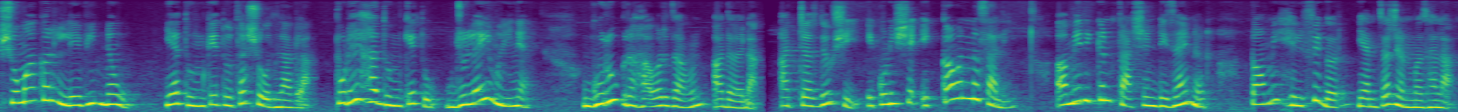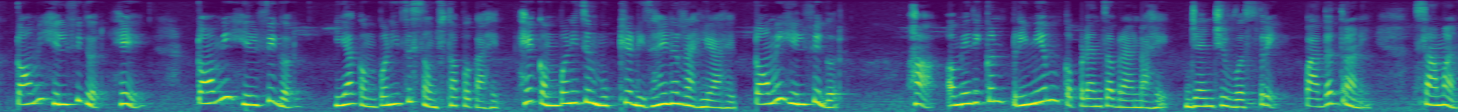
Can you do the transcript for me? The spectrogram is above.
शुमाकर लेव्ही नऊ या धूमकेतूचा शोध लागला. पुढे हा धूमकेतू जुलै महिन्यात गुरु ग्रहावर जाऊन आदळला. आजच्याच दिवशी एकोणीसशे एक्कावन्न साली American fashion designer Tommy Hilfiger यांचा जन्म झाला. टॉमी हिल्फिगर हे टॉमी हिल्फिगर या कंपनीचे संस्थापक आहेत. हे कंपनीचे मुख्य डिझायनर राहिले आहेत. टॉमी हिलफिगर हा अमेरिकन प्रीमियम कपड्यांचा ब्रँड आहे ज्यांची वस्त्रे पादत्राणे सामान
